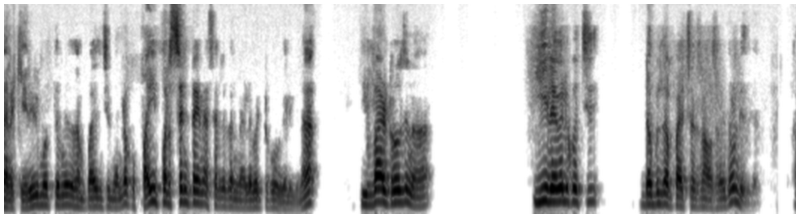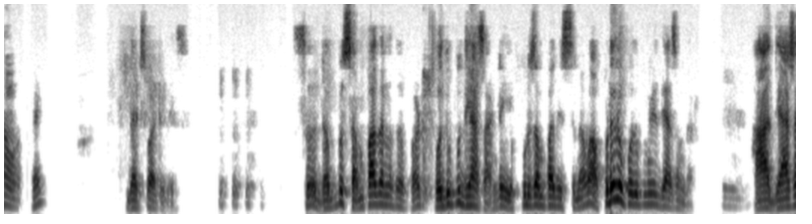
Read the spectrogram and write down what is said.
తన కెరీర్ మొత్తం మీద సంపాదించిన దాంట్లో ఒక ఫైవ్ పర్సెంట్ అయినా సరే తను నిలబెట్టుకోగలిగినా ఇవాళ రోజున ఈ లెవెల్కి వచ్చి డబ్బులు సంపాదించాల్సిన అవసరం అయితే ఉండేది కదా. That's what it is so డబ్బు సంపాదనతో పాటు పొదుపు ధ్యాస. అంటే ఎప్పుడు సంపాదిస్తున్నావో అప్పుడే నువ్వు పొదుపు మీద ధ్యాస ఉండాలి. ఆ ధ్యాస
